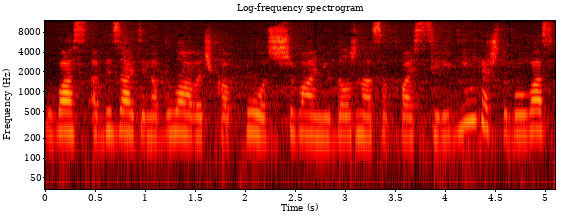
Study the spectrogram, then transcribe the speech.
у вас обязательно булавочка по сшиванию должна совпасть с серединкой, чтобы у вас,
